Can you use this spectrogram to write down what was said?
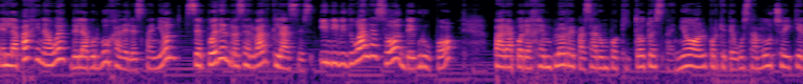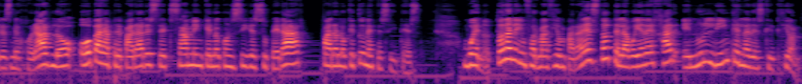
En la página web de la burbuja del español se pueden reservar clases individuales o de grupo para, por ejemplo, repasar un poquito tu español porque te gusta mucho y quieres mejorarlo o para preparar ese examen que no consigues superar, para lo que tú necesites. Bueno, toda la información para esto te la voy a dejar en un link en la descripción.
